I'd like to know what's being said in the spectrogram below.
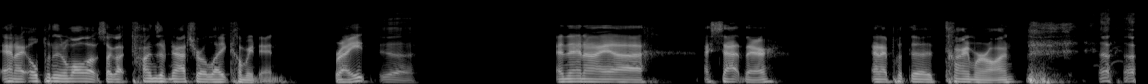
and I opened them all up. So I got tons of natural light coming in. Right. Yeah. And then I uh I sat there and I put the timer on and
